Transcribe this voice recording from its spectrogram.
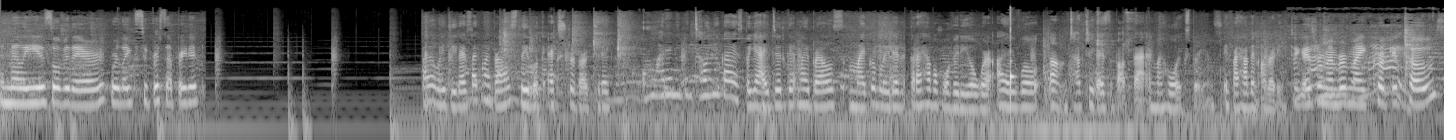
And Melly is over there. We're like super separated. By the way, do you guys like my brows? They look extra dark today. Oh, I didn't even tell you guys. But yeah, I did get my brows microbladed. But I have a whole video where I will um, talk to you guys about that and my whole experience, if I haven't already. Do you guys remember my crooked toes?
